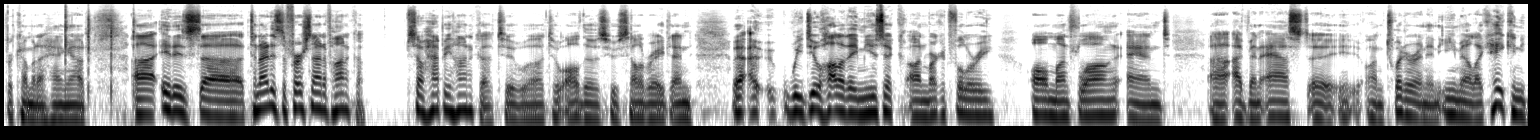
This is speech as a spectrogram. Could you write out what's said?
for coming to hang out. Uh, it is uh, Tonight is the first night of Hanukkah so happy Hanukkah to uh, to all those who celebrate. And uh, we do holiday music on Market Foolery all month long, and uh, I've been asked uh, on Twitter and an email like, "Hey, can you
